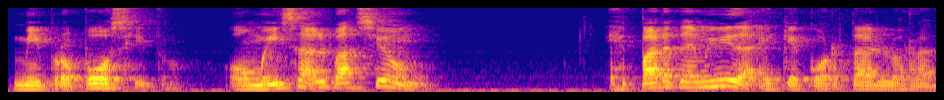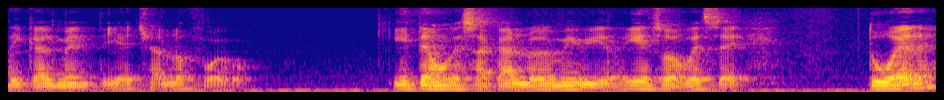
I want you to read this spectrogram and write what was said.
mi propósito o mi salvación es parte de mi vida, hay que cortarlo radicalmente y echarlo a fuego. Y tengo que sacarlo de mi vida. Y eso a veces duele,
